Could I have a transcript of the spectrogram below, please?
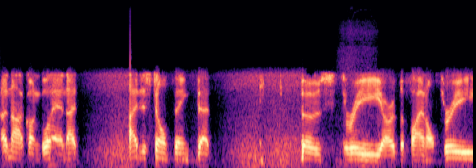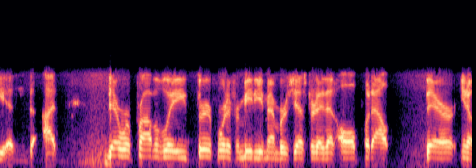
a knock on Glenn. I I just don't think that those three are the final three, and I there were probably three or four different media members yesterday that all put out their, you know,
